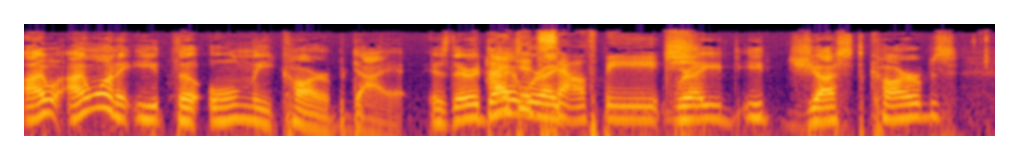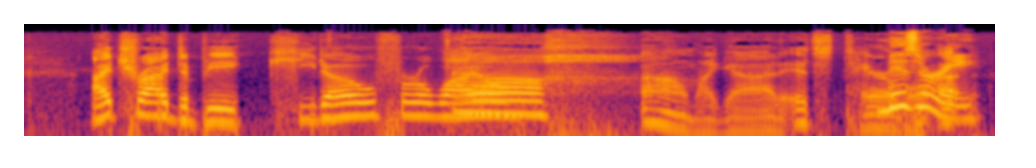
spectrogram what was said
I, I want to eat the only carb diet. Is there a diet where South Beach. Where I eat just carbs? I tried to be keto for a while. Oh my god, it's terrible. Misery. Uh,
